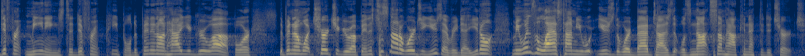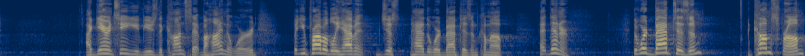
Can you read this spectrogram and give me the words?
different meanings to different people, depending on how you grew up or depending on what church you grew up in. It's just not a word you use every day. You don't, I mean, when's the last time you used the word baptized that was not somehow connected to church? I guarantee you've used the concept behind the word, but you probably haven't just had the word baptism come up at dinner. The word baptism comes from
